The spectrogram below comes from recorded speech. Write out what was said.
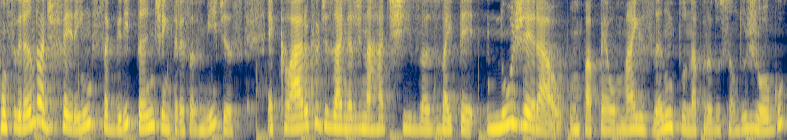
considerando a diferença gritante entre essas mídias, é claro que o designer de narrativas vai ter, no geral, um papel mais amplo na produção do jogo,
